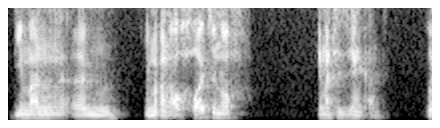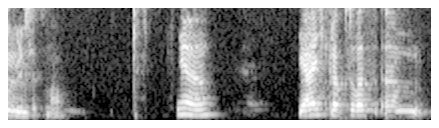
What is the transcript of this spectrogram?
die man, die man auch heute noch thematisieren kann. So würde ich es jetzt machen. Ja. Ja, ich glaube, sowas ähm,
